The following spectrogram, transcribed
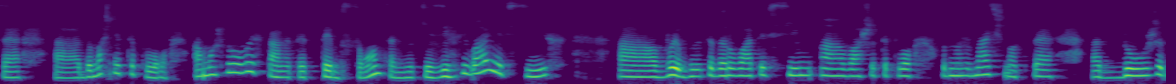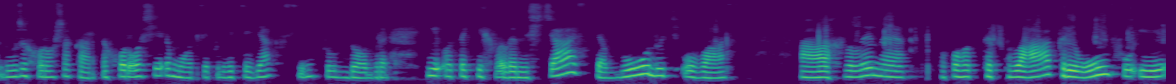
це е, домашнє тепло. А можливо, ви станете тим сонцем, яке зігріває всіх. Ви будете дарувати всім ваше тепло. Однозначно, це дуже-дуже хороша карта, хороші емоції. Подивіться, як всім тут добре. І отакі хвилини щастя будуть у вас. Хвилини такого тепла, тріумфу і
